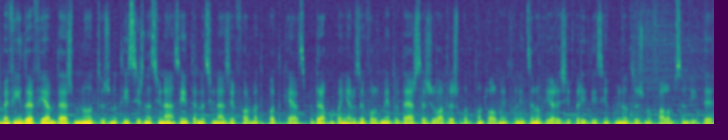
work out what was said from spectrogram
bem-vindo ao FM 10 Minutos, notícias nacionais e internacionais em forma de podcast. Poderá acompanhar o desenvolvimento destas e outras quando pontualmente forem 19 horas e 45 minutos no Fala Moçambique.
